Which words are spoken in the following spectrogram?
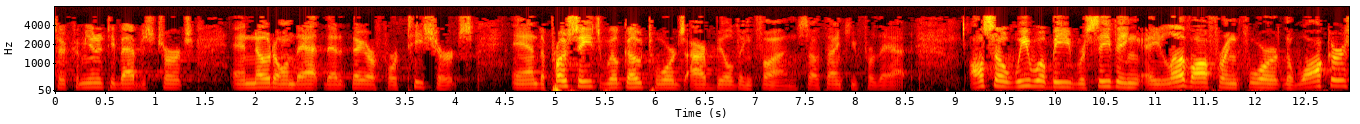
to Community Baptist Church, and note on that that they are for T-shirts and the proceeds will go towards our building fund. So thank you for that. Also, we will be receiving a love offering for the walkers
